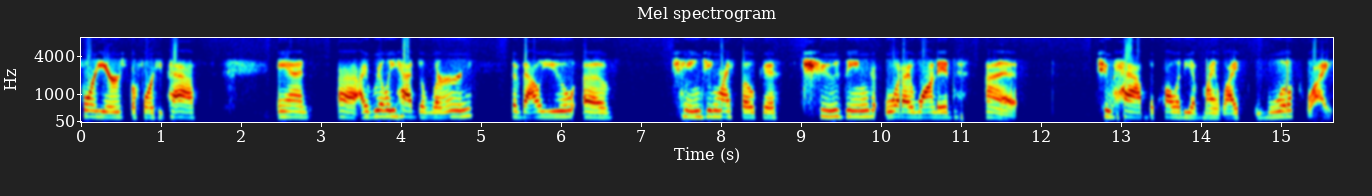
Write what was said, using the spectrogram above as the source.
four years before he passed. And uh, I really had to learn the value of changing my focus, choosing what I wanted uh, to have the quality of my life look like.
